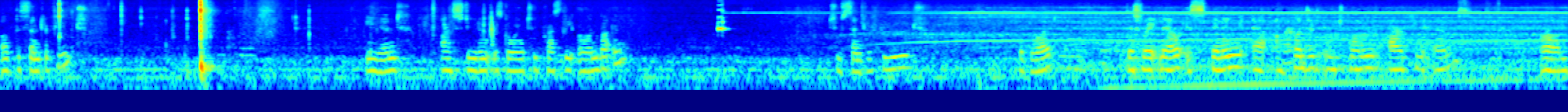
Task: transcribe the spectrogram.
of the centrifuge. And our student is going to press the on button to centrifuge the blood. This right now is spinning at 120 RPMs, um,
